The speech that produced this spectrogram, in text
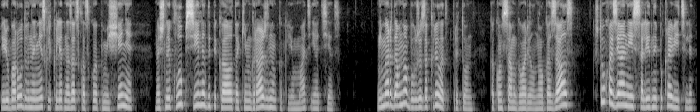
Переоборудованное несколько лет назад складское помещение, ночной клуб сильно допекало таким гражданам, как ее мать и отец. И мэр давно бы уже закрыл этот притон, как он сам говорил, но оказалось, что у хозяина есть солидные покровители,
